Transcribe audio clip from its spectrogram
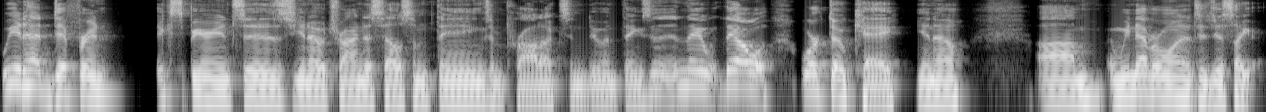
we had had different experiences, you know, trying to sell some things and products and doing things. And, and they, they all worked okay, you know. Um, and we never wanted to just like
